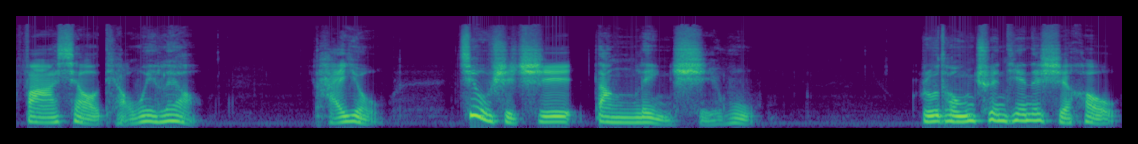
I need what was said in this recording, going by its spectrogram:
发酵调味料，还有就是吃当令食物，如同春天的时候。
